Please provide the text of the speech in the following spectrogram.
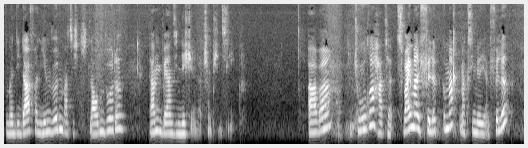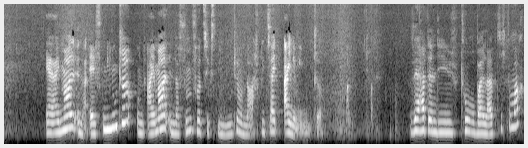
wenn die da verlieren würden, was ich nicht glauben würde, dann wären sie nicht in der Champions League. Aber die Tore hatte zweimal Philipp gemacht, Maximilian Philipp. Einmal in der 11. Minute und einmal in der 45. Minute und Nachspielzeit eine Minute. Wer hat denn die Tore bei Leipzig gemacht?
